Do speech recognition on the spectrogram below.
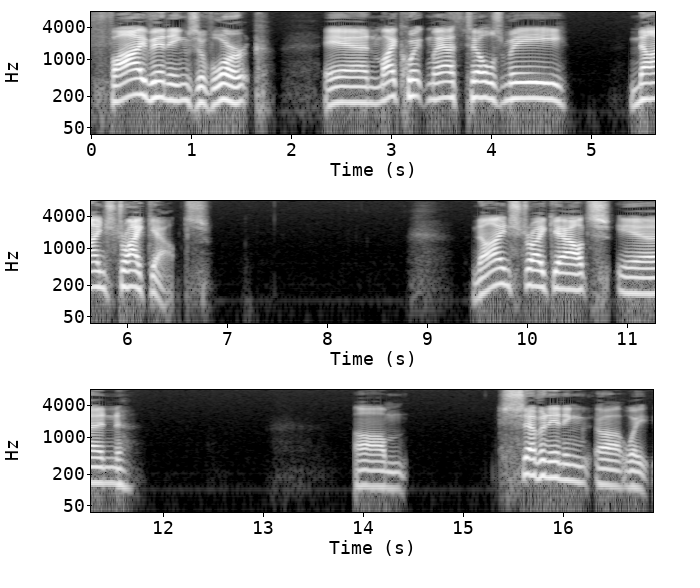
five innings of work, and my quick math tells me nine strikeouts. Nine strikeouts in um seven inning uh wait,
